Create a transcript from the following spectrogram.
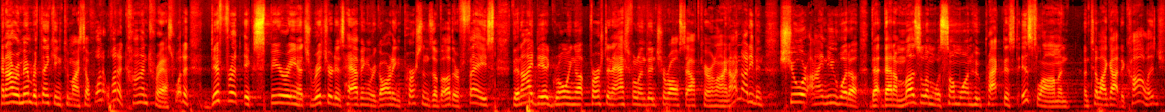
And I remember thinking to myself, what, what a contrast, what a different experience Richard is having regarding persons of other faiths than I did growing up first in Asheville and then Cheraw, South Carolina. I'm not even sure I knew what a, that, that a Muslim was someone who practiced Islam and, until I got to college.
